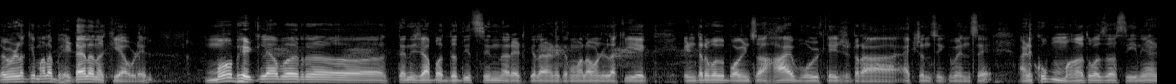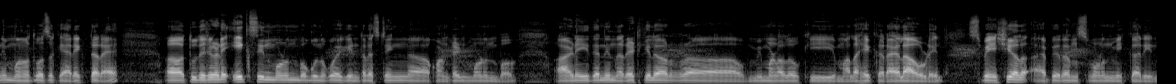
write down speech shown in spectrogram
तर की मला भेटायला नक्की आवडेल. मग भेटल्यावर त्यांनी ज्या पद्धतीत सीन नरेट केला आणि तेव्हा मला म्हणला की एक इंटरवल पॉईंटचा high voltage drama action sequence आहे आणि खूप महत्त्वाचा सीन आहे आणि महत्त्वाचं कॅरेक्टर आहे. तू त्याच्याकडे एक सीन म्हणून बघू नको एक इंटरेस्टिंग कॉन्टेंट म्हणून बघ. आणि त्यांनी नरेट केल्यावर मी म्हणालो की मला हे करायला आवडेल. स्पेशल ॲपिरन्स म्हणून मी करीन.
